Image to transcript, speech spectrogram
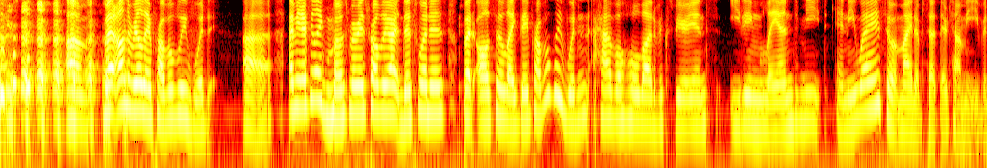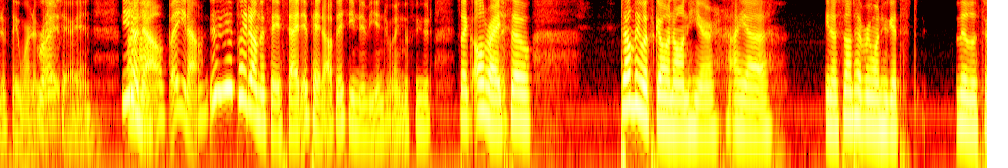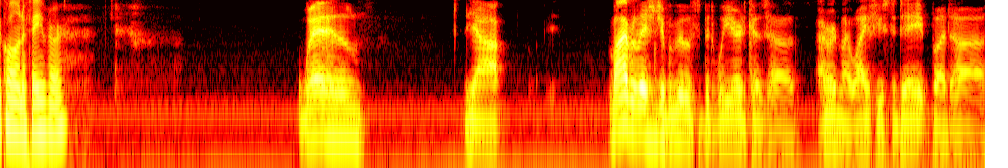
Um, but on the real, they probably would. Uh, I mean, I feel like most mermaids probably aren't. This one is, but also like they probably wouldn't have a whole lot of experience eating land meat anyway, so it might upset their tummy even if they weren't a Right. vegetarian. You don't Uh-huh. know, but you know, you played it on the safe side. It paid off. They seem to be enjoying the food. It's like, all right, so tell me what's going on here. I, uh, you know, it's not everyone who gets Lilith to call in a favor. Well, yeah. My relationship with Lilith's a bit weird because uh, her and my wife used to date, but uh,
